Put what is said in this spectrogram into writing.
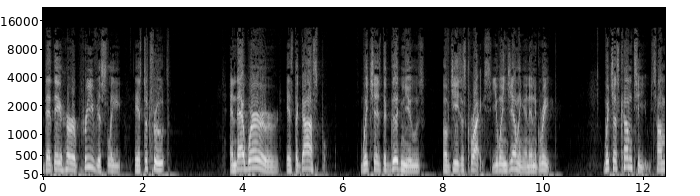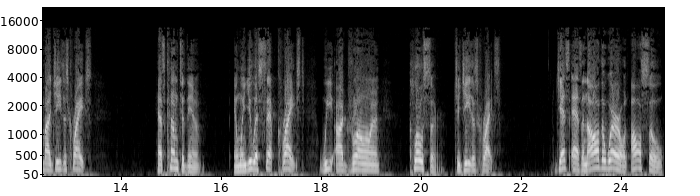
that they heard previously is the truth, and that word is the gospel, which is the good news of Jesus Christ, evangelion in the Greek, which has come to you. Talking about Jesus Christ has come to them. And when you accept Christ, we are drawn closer to Jesus Christ. Just as in all the world, also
